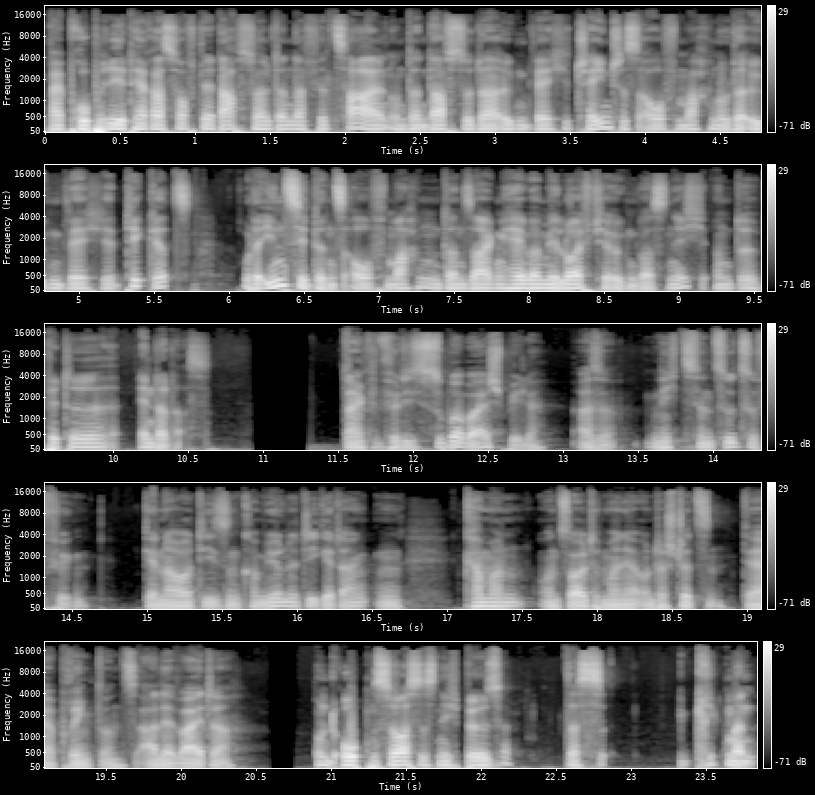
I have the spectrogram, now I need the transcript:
bei proprietärer Software darfst du halt dann dafür zahlen und dann darfst du da irgendwelche Changes aufmachen oder irgendwelche Tickets oder Incidents aufmachen und dann sagen, hey, bei mir läuft hier irgendwas nicht und äh, bitte änder das. Danke für die super Beispiele. Also nichts hinzuzufügen. Genau diesen Community-Gedanken kann man und sollte man ja unterstützen. Der bringt uns alle weiter. Und Open Source ist nicht böse. Das kriegt man,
